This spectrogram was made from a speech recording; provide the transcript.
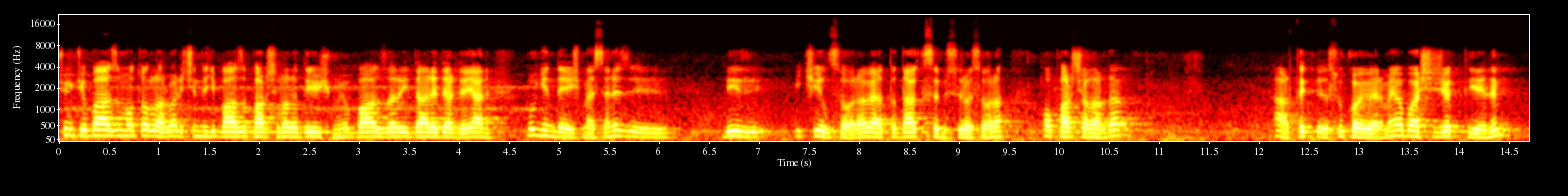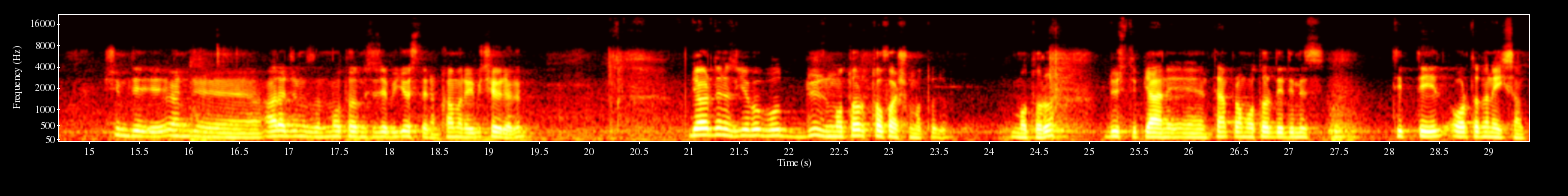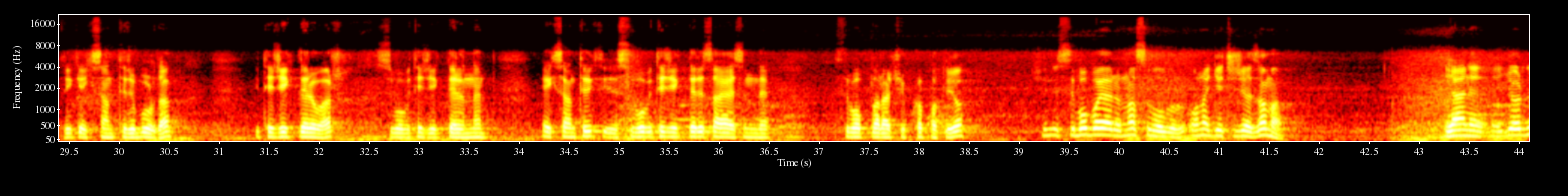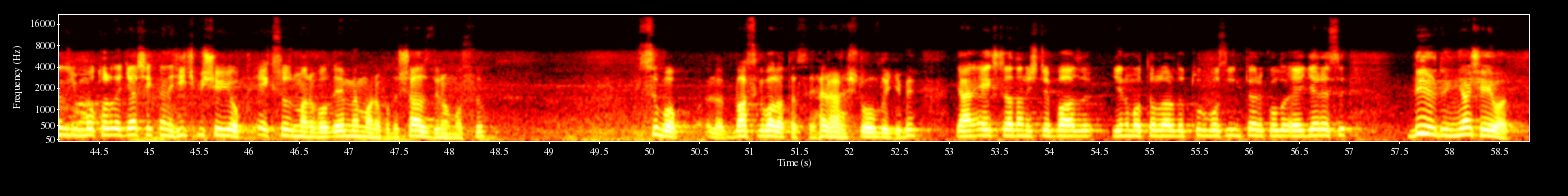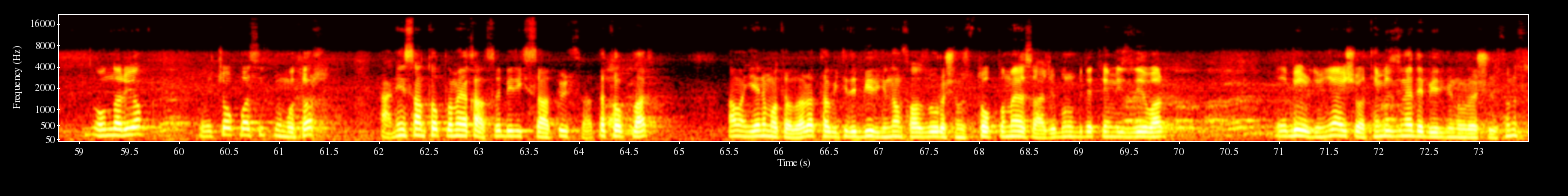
Çünkü bazı motorlar var içindeki bazı parçaları değişmiyor. Bazıları idare eder diyor. Yani bugün değişmezseniz e, bir iki yıl sonra veyahut da daha kısa bir süre sonra o parçalarda artık e, su koy vermeye başlayacak diyelim. Şimdi ön, aracımızın motorunu size bir göstereyim. Kamerayı bir çevirelim. Gördüğünüz gibi bu düz motor Tofaş motoru. Motoru. Düz tip yani e, tempra motor dediğimiz tip değil. Ortadan eksantrik. Eksantriri burada. İtecekleri var. Sibop iteceklerinden eksantrik e, sibop itecekleri sayesinde siboplar açıp kapatıyor. Şimdi sibop ayarı nasıl olur ona geçeceğiz ama yani e, gördüğünüz gibi motorda gerçekten de hiçbir şey yok. Egzoz manifoldu, emme manifoldu, şarj dinamosu, Swap öyle baskı balatası her araçta olduğu gibi. Yani ekstradan işte bazı yeni motorlarda turbosu, interkolu, EGR'si bir dünya şey var. Onları yok. E, Çok basit bir motor. Yani insan toplamaya kalksa 1-2 saatte 3 saatte toplar. Ama yeni motorlara tabii ki de bir günden fazla uğraşınız. Toplamaya sadece. Bunun bir de temizliği var. E, bir dünya işi var. Temizliğine de bir gün uğraşıyorsunuz.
